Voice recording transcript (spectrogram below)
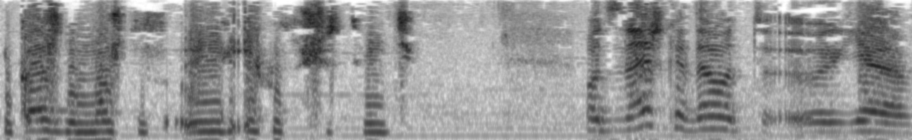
и каждый может их осуществить. Вот знаешь, когда вот э, я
